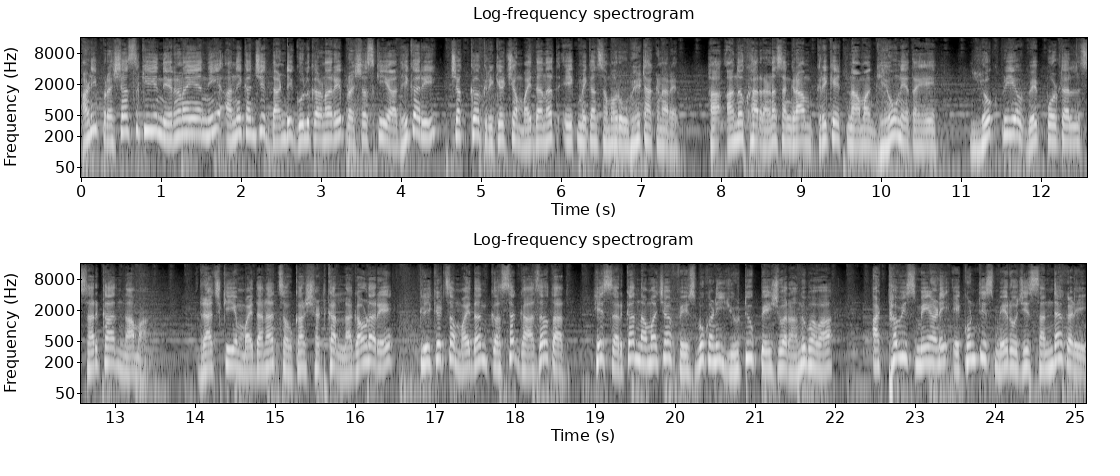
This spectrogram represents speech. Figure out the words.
आणि प्रशासकीय निर्णयांनी अनेकांची दांडी गुल करणारे प्रशासकीय अधिकारी चक्क क्रिकेटच्या मैदानात एकमेकांसमोर उभे टाकणार आहेत. हा अनोखा रणसंग्राम क्रिकेट नामा घेऊन येत आहे. लोकप्रिय वेब पोर्टल सरकार नामा. राजकीय मैदानात चौकार षटकार लगावणारे क्रिकेटचं मैदान कसं गाजवतात हे सरकार नामाच्या फेसबुक आणि युट्यूब पेजवर अनुभवा. अठ्ठावीस मे आणि एकोणतीस मे रोजी संध्याकाळी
